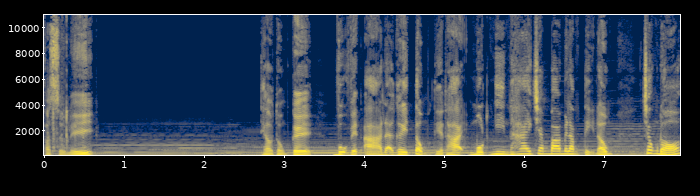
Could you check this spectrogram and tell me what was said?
và xử lý Theo thống kê, vụ Việt Á đã gây tổng thiệt hại 1.235 tỷ đồng, trong đó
